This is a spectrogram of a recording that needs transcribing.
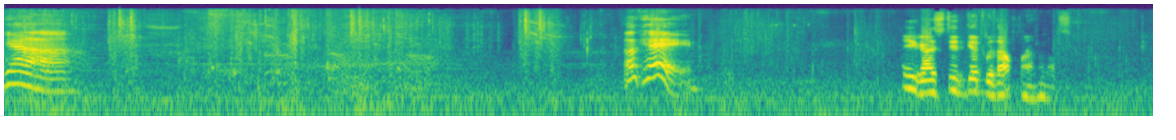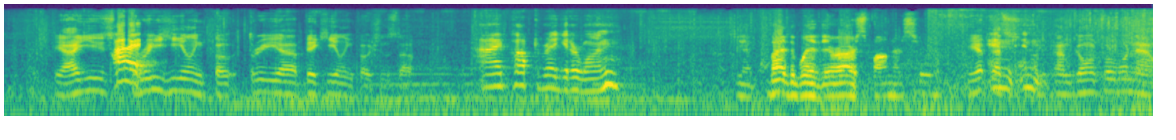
Yeah. Okay. Hey, you guys did good without my heals. Yeah, I used I- three healing po- three uh, big healing potions though. I popped a regular one. Yeah. By the way, there are spawners here. Yep, And- that's. and- I'm, I'm going for one now.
